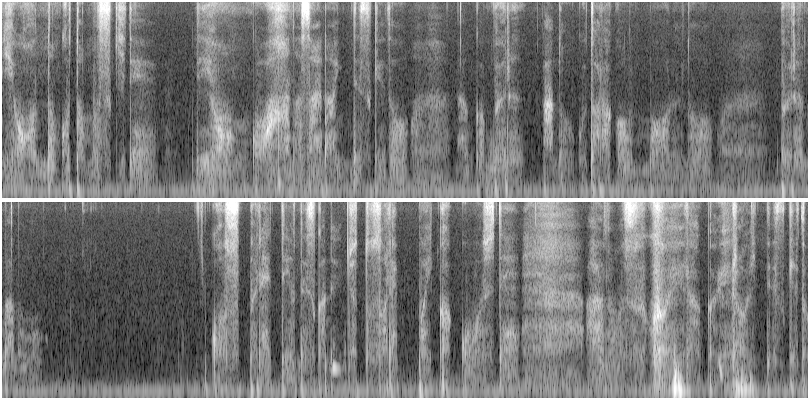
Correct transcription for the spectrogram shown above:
日本のことも好きで日本語は話さないんですけどなんかブルあのドラゴンボールのブルマのコスプレっていうんですかね。ちょっとそれっぽい格好をしてあのすごいなんかエロいんですけど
